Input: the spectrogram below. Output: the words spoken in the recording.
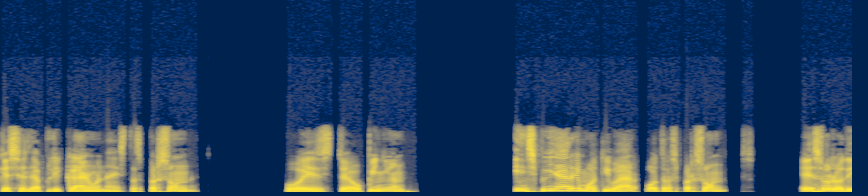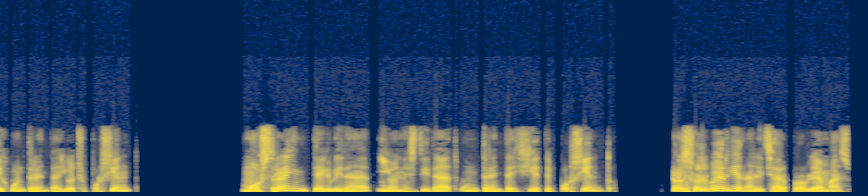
que se le aplicaron a estas personas? O esta opinión. Inspirar y motivar otras personas. Eso lo dijo un 38%. Mostrar integridad y honestidad un 37%. Resolver y analizar problemas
